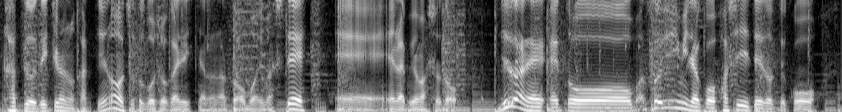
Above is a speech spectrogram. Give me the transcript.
ー、活用できるのかっていうのをちょっとご紹介できたらなと思いまして、えー、選びましたと。実はね、えっ、と、そういう意味ではこうファシリテートってこう、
